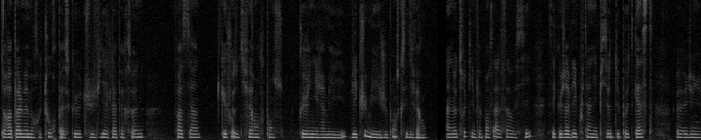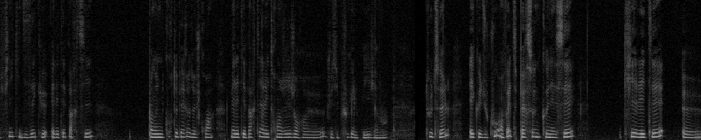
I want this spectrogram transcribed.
Tu n'auras pas le même retour parce que tu vis avec la personne. Enfin, c'est quelque chose de différent, je pense, que je n'ai jamais vécu, mais je pense que c'est différent. Un autre truc qui me fait penser à ça aussi, c'est que j'avais écouté un épisode de podcast euh, d'une fille qui disait qu'elle était partie pendant une courte période, je crois. Mais elle était partie à l'étranger, genre, euh, je sais plus quel pays, j'avoue, toute seule. Et que du coup, en fait, personne connaissait qui elle était euh,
